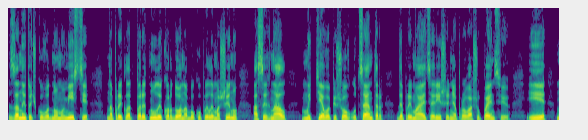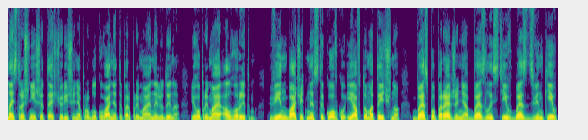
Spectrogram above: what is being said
за ниточку в одному місці, наприклад, перетнули кордон або купили машину, а сигнал миттєво пішов у центр, де приймається рішення про вашу пенсію. І найстрашніше те, що рішення про блокування тепер приймає не людина, його приймає алгоритм. Він бачить нестиковку і автоматично, без попередження, без листів, без дзвінків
